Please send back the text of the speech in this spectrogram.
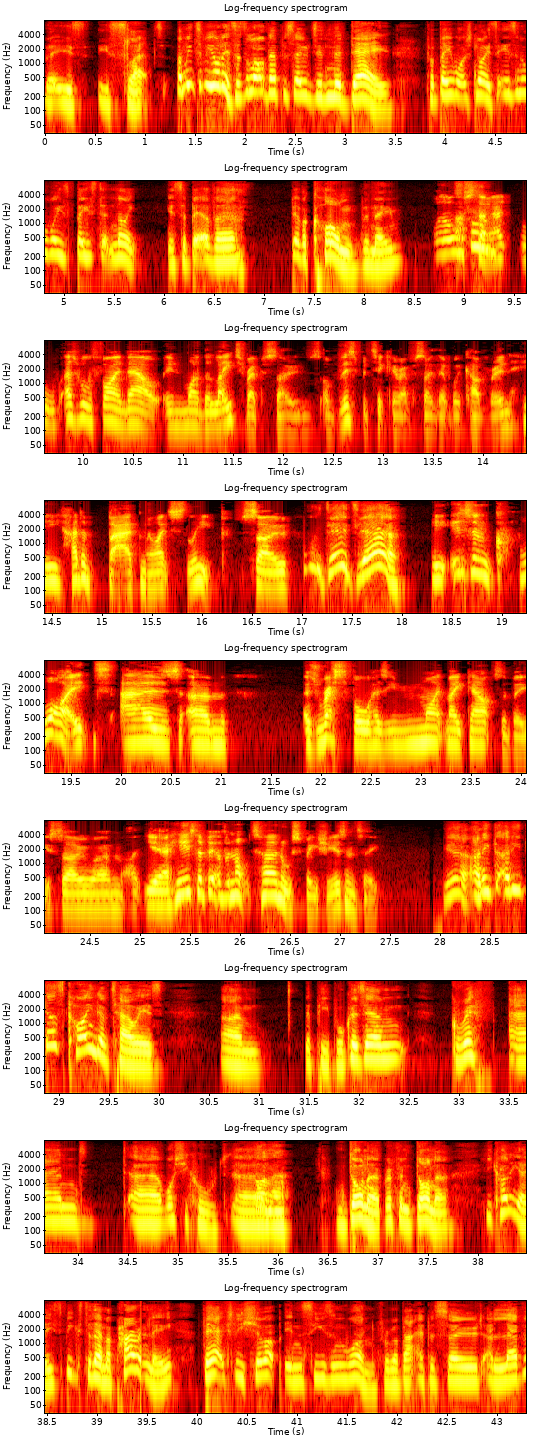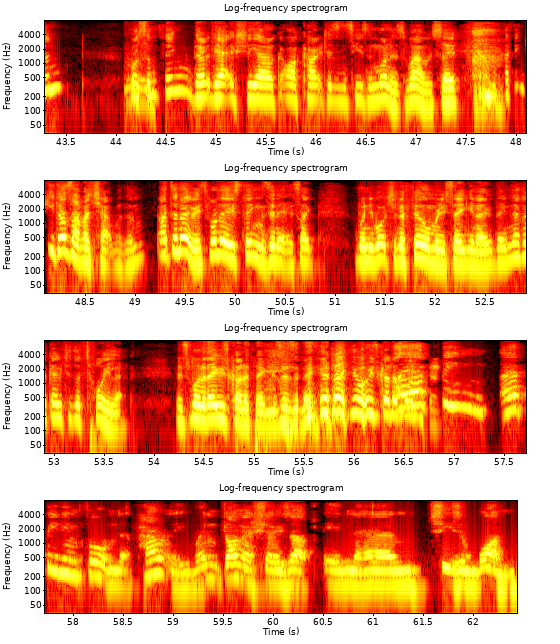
that he's he's slept. I mean, to be honest, there's a lot of episodes in the day for Baywatch Nights. It isn't always based at night. It's a bit of a bit of a con. The name. Well, also, as we'll, as we'll find out in one of the later episodes of this particular episode that we're covering, he had a bad night's sleep. So Oh, he did, yeah. he isn't quite as um, as restful as he might make out to be. So um, yeah, he is a bit of a nocturnal species, isn't he? Yeah, and he and he does kind of tell his um the people because um Griff and uh what's she called um, Donna. Donna Griff and Donna. He kind of yeah he speaks to them. Apparently, they actually show up in season one from about episode eleven or something. They're, they actually are, are characters in season one as well. So I think he does have a chat with them. I don't know. It's one of those things, isn't it? It's like when you're watching a film when you say, you know, they never go to the toilet. It's one of those kind of things, isn't it? like you always got to I have been I have been informed that apparently when Donna shows up in um, season one,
